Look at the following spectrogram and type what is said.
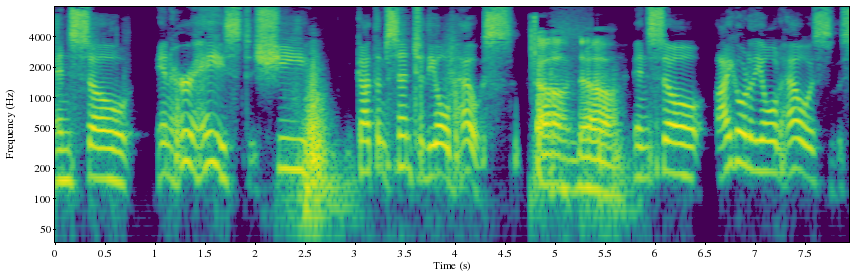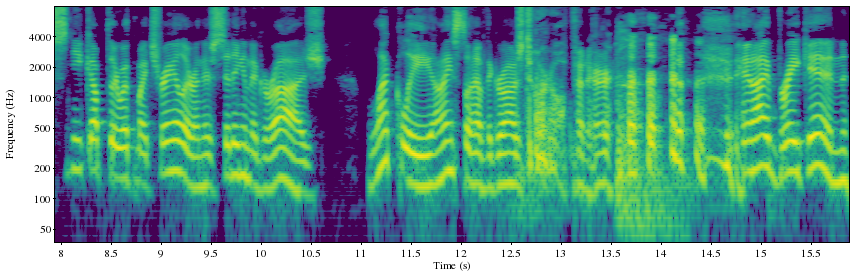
And so, in her haste, she got them sent to the old house. Oh no. And so I go to the old house, sneak up there with my trailer, and they're sitting in the garage. Luckily, I still have the garage door opener. and I break in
